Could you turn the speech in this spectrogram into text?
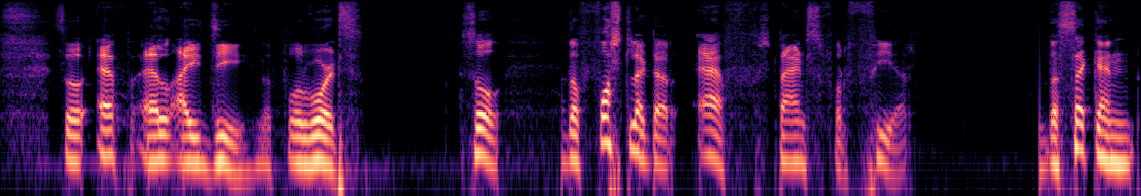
So F L I G, the four words. So the first letter F stands for fear. The second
